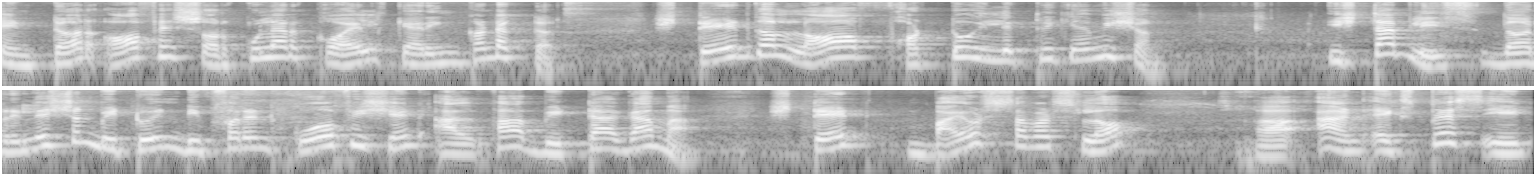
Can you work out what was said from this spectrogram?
center of a circular coil carrying conductor. State the law of photoelectric emission. Establish the relation between different coefficient alpha, beta, gamma. State Biot-Savart's law uh, and express it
